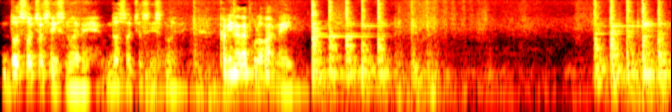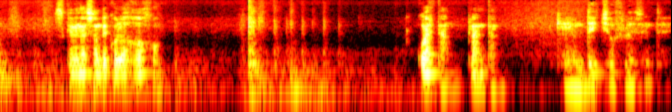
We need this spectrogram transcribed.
2869. 2869. Cabina de culo vermell. Las cabinas son de color rojo. Cuarta planta. Que hay un techo fluorescente.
